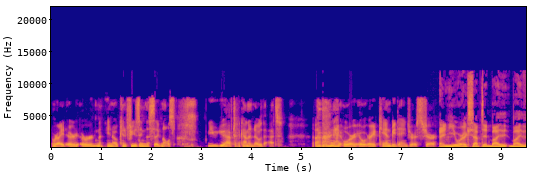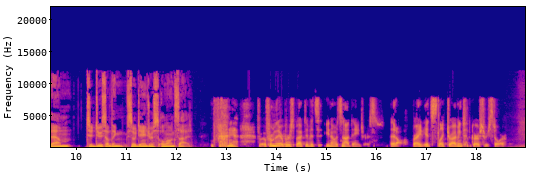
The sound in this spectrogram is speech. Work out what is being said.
right, or, or you know, confusing the signals. You you have to kind of know that. or or it can be dangerous, sure. And you were accepted by by them to do something so dangerous alongside? From their perspective, it's, you know, it's not dangerous at all, right? It's like driving to the grocery store.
